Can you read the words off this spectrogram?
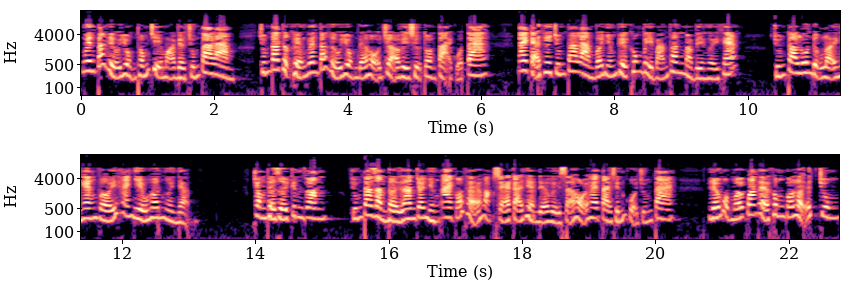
Nguyên tắc hữu dụng thống trị mọi việc chúng ta làm. Chúng ta thực hiện nguyên tắc hữu dụng để hỗ trợ vì sự tồn tại của ta. Ngay cả khi chúng ta làm với những việc không vì bản thân mà vì người khác, chúng ta luôn được lợi ngang với hay nhiều hơn người nhận. Trong thế giới kinh doanh, chúng ta dành thời gian cho những ai có thể hoặc sẽ cải thiện địa vị xã hội hay tài chính của chúng ta. Nếu một mối quan hệ không có lợi ích chung,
